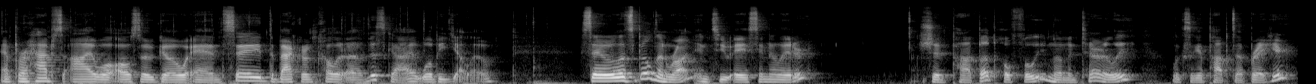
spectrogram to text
And perhaps I will also go and say the background color of this guy will be yellow. So let's build and run into a simulator. Should pop up hopefully momentarily. Looks like it popped up right here.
